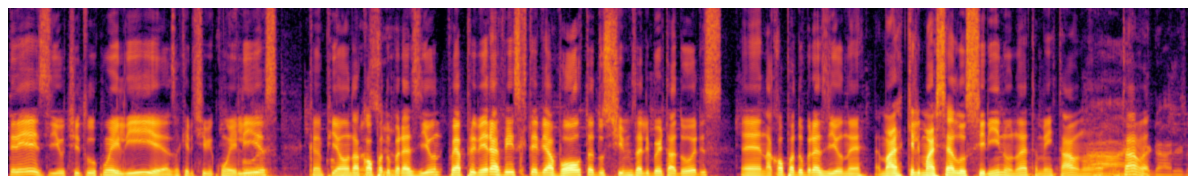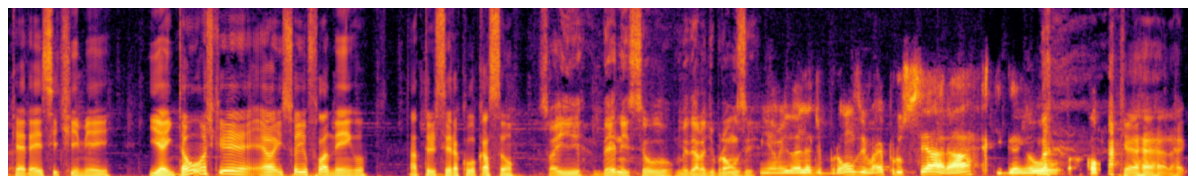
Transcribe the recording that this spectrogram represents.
13 o título com Elias, aquele time com Elias. Foi campeão da Copa do Brasil. Foi a primeira vez que teve a volta dos times da Libertadores é, na Copa do Brasil, né? Aquele Marcelo Cirino, né? Também tava, não, ah, não tava? É verdade, verdade. Que era esse time aí. E aí, então, acho que é isso aí o Flamengo na terceira colocação. Isso aí. Denis, seu medalha de bronze? Minha medalha de bronze vai pro Ceará, que ganhou a Copa. Caraca.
